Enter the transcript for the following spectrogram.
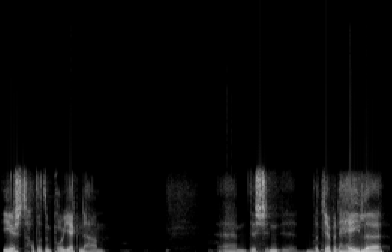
Eerst had het een projectnaam. Ehm, dus in- eh, want je hebt een hele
